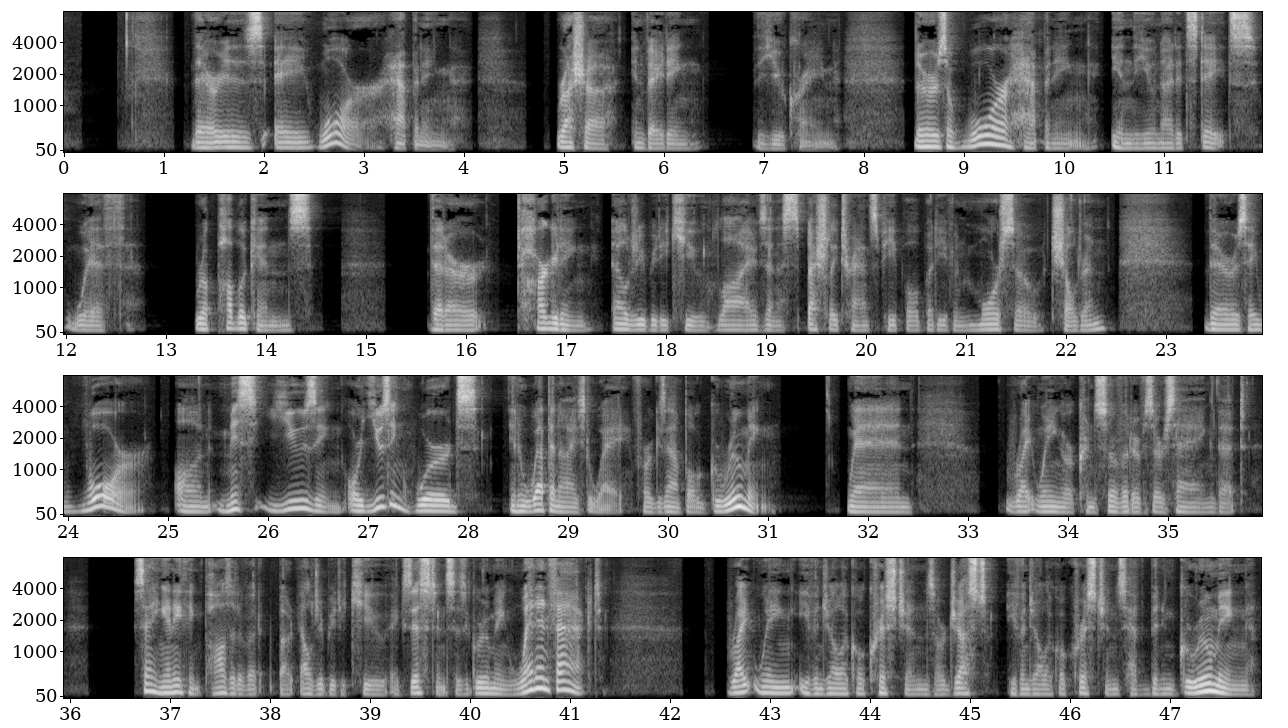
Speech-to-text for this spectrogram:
There is a war happening, Russia invading the Ukraine. There's a war happening in the United States with Republicans that are targeting LGBTQ lives and especially trans people, but even more so children. There is a war on misusing or using words in a weaponized way. For example, grooming, when right wing or conservatives are saying that saying anything positive about LGBTQ existence is grooming, when in fact, right wing evangelical Christians or just evangelical Christians have been grooming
